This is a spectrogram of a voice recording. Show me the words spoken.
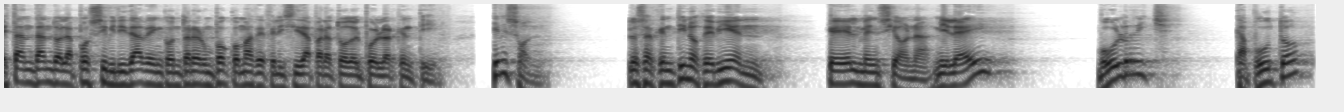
están dando la posibilidad de encontrar un poco más de felicidad para todo el pueblo argentino. ¿Quiénes son los argentinos de bien que él menciona? ¿Milei? ¿Bullrich? ¿Caputo?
